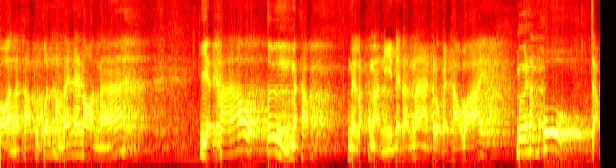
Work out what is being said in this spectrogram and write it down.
ก่อนนะครับ ทุกคนทำได้แน่นอนนะ เหยียดเท้าตึงนะครับ ในลักษณะนี้ในด้านหน้ากระดกไปเท้าไว้ มือทั้งคู่จับ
